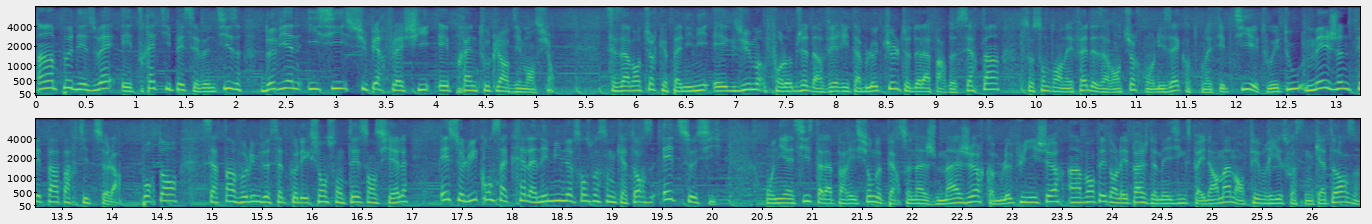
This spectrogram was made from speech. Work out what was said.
un peu désuets et très typés 70s deviennent ici super flashy et prennent toutes leurs dimensions. Ces aventures que Panini exhume font l'objet d'un véritable culte de la part de certains. Ce sont en effet des aventures qu'on lisait quand on était petit et tout et tout, mais je ne fais pas partie de cela. Pourtant, certains volumes de cette collection sont essentiels, et celui consacré à l'année 1974 est de ceux-ci. On y assiste à l'apparition de personnages majeurs comme le Punisher inventé dans les pages d'Amazing Spider-Man en février 74.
